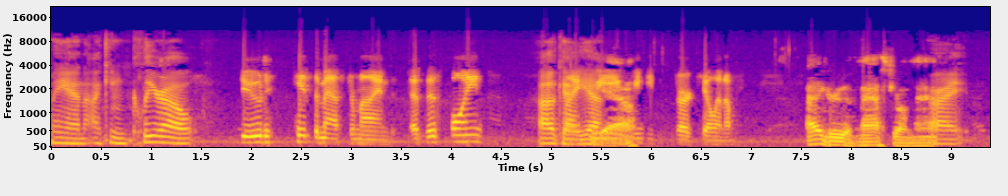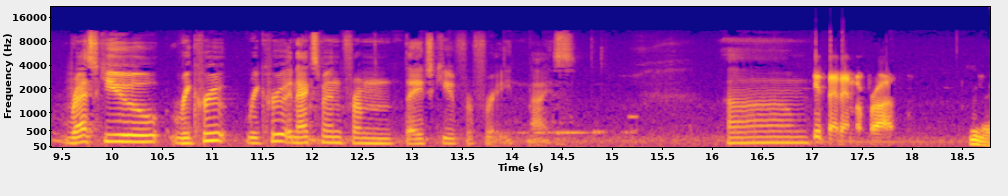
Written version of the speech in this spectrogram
man, I can clear out. Dude, hit the mastermind. At this point, Okay, like, yeah. we, Yeah. we need to start killing them. I agree with Master on that. All right, rescue, recruit, recruit an X Men from the HQ for free. Nice. Um, Get that Emma Frost. You know,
